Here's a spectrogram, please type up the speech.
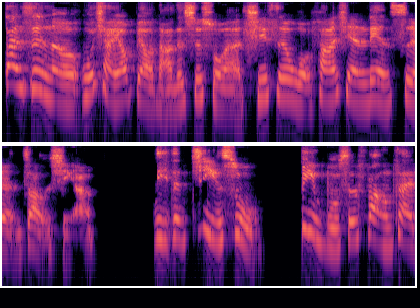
但是呢，我想要表达的是说啊，其实我发现练四人造型啊，你的技术并不是放在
